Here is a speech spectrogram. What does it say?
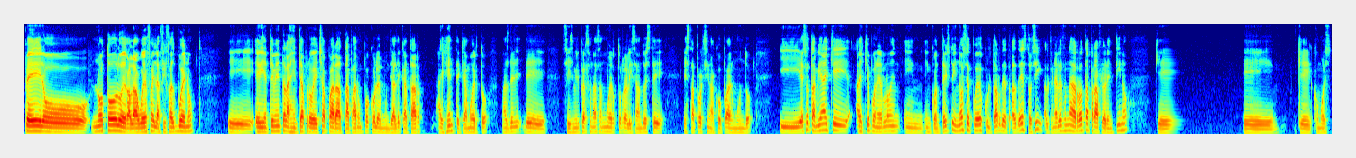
pero no todo lo de la UEFA y la FIFA es bueno. Eh, evidentemente la gente aprovecha para tapar un poco lo del Mundial de Qatar. Hay gente que ha muerto, más de, de 6.000 personas han muerto realizando este, esta próxima Copa del Mundo. Y eso también hay que, hay que ponerlo en, en, contexto y no se puede ocultar detrás de esto. Sí, al final es una derrota para Florentino, que, eh, que como es,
